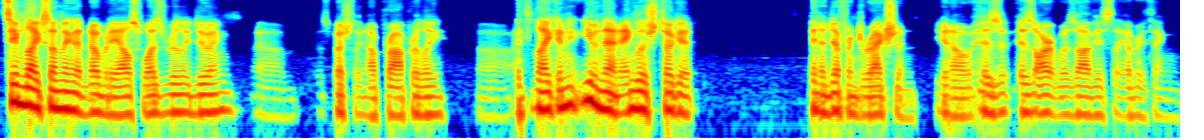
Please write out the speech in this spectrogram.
seemed like something that nobody else was really doing, um, especially not properly. Uh, I th- like, and even then, English took it in a different direction. You know, his his art was obviously everything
